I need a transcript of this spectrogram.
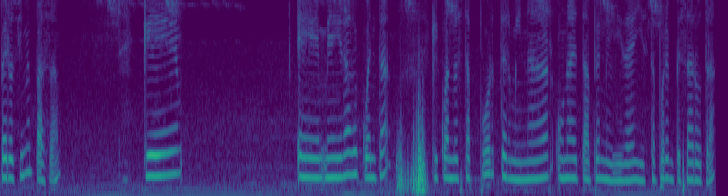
Pero sí me pasa que eh, me he dado cuenta que cuando está por terminar una etapa en mi vida y está por empezar otra,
